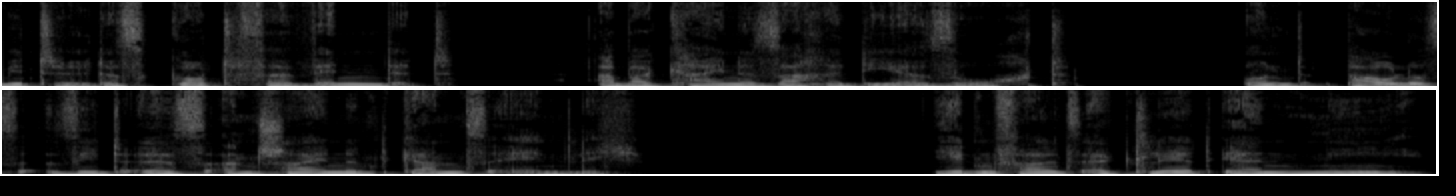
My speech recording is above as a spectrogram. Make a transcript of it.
Mittel, das Gott verwendet, aber keine Sache, die er sucht. Und Paulus sieht es anscheinend ganz ähnlich. Jedenfalls erklärt er nie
